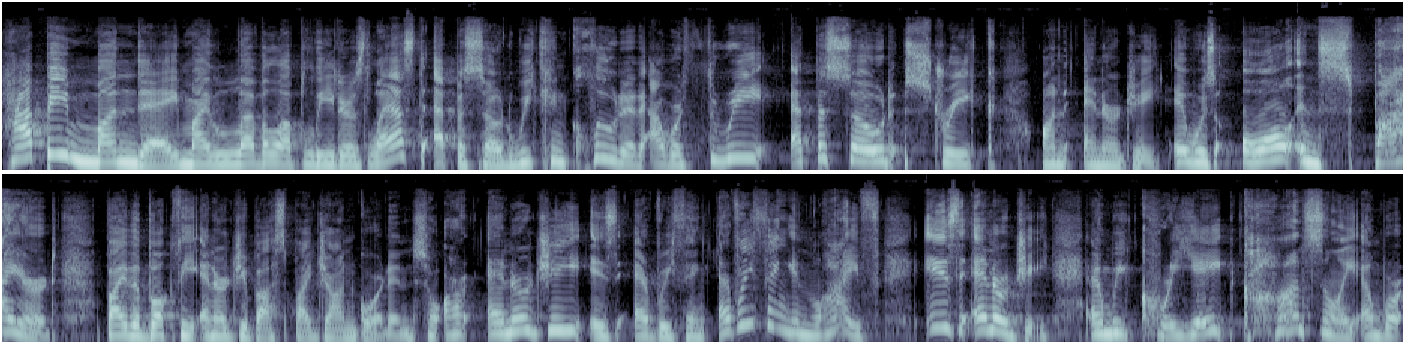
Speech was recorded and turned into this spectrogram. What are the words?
Happy Monday, my level up leaders. Last episode, we concluded our three episode streak on energy. It was all inspired by the book, The Energy Bus by Jon Gordon. So, our energy is everything. Everything in life is energy, and we create constantly, and we're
